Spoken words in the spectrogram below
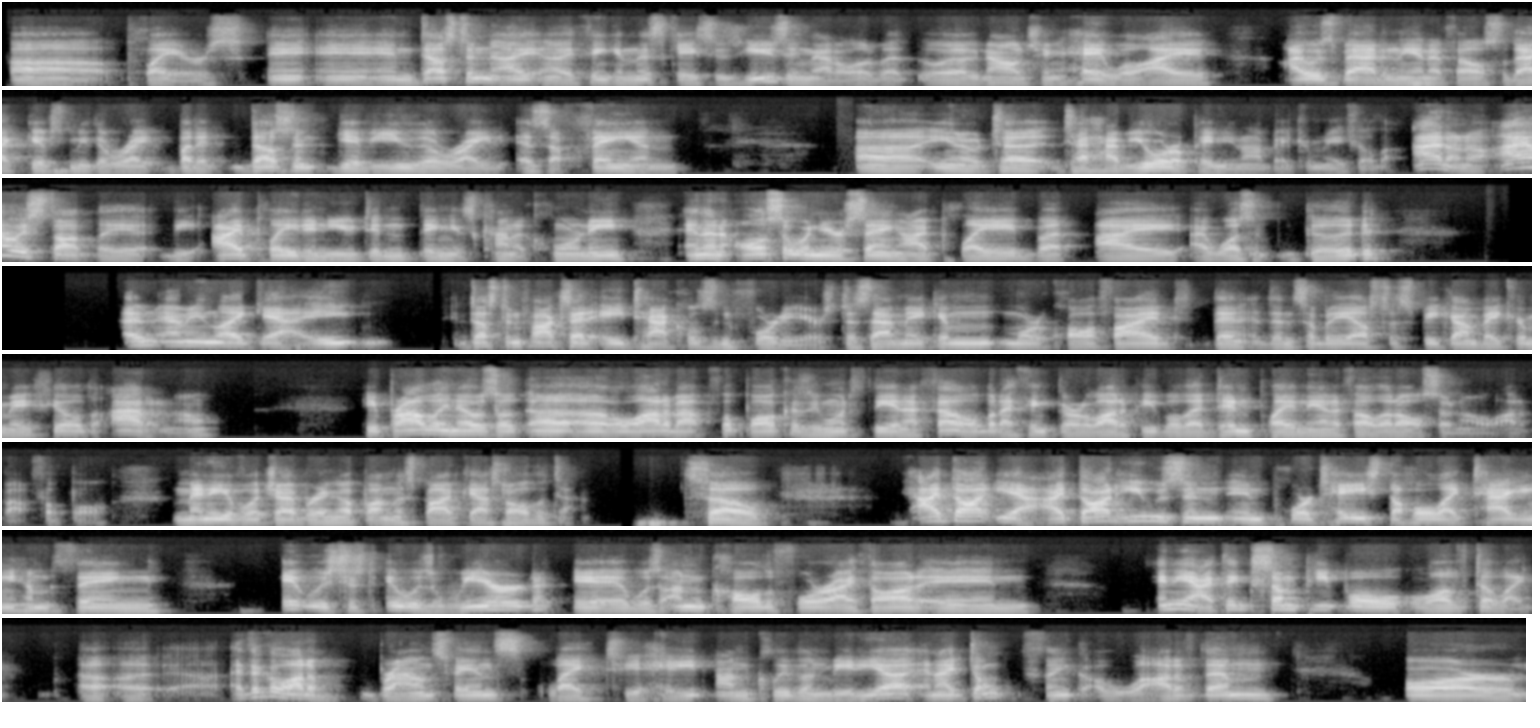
uh, players. And, and Dustin, I, I, think in this case, is using that a little bit, acknowledging, hey, well, I I was bad in the NFL, so that gives me the right, but it doesn't give you the right as a fan uh, you know, to to have your opinion on Baker Mayfield. I don't know. I always thought the the I played and you didn't thing is kind of corny. And then also when you're saying I played but I I wasn't good. I, I mean, like, yeah, he, Dustin Fox had eight tackles in 40 years. Does that make him more qualified than than somebody else to speak on Baker Mayfield? I don't know. He probably knows a, a, a lot about football because he went to the NFL, but I think there are a lot of people that didn't play in the NFL that also know a lot about football, many of which I bring up on this podcast all the time. So I thought, yeah, I thought he was in in poor taste. The whole like tagging him thing, it was just it was weird. It was uncalled for. I thought, and and yeah, I think some people love to like. Uh, uh, I think a lot of Browns fans like to hate on Cleveland media, and I don't think a lot of them are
